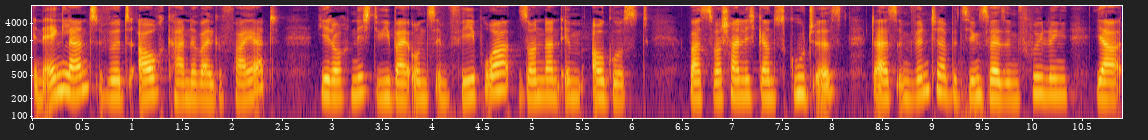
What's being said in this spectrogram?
In England wird auch Karneval gefeiert, jedoch nicht wie bei uns im Februar, sondern im August, was wahrscheinlich ganz gut ist, da es im Winter bzw. im Frühling ja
